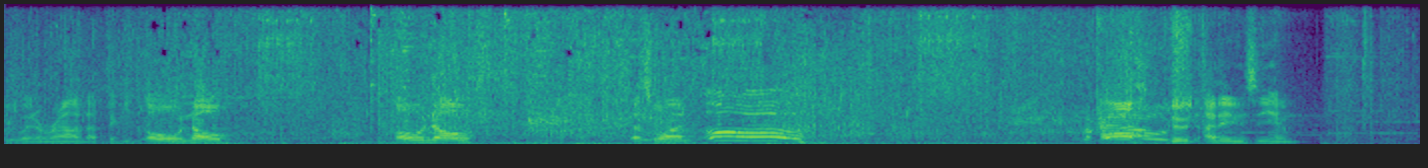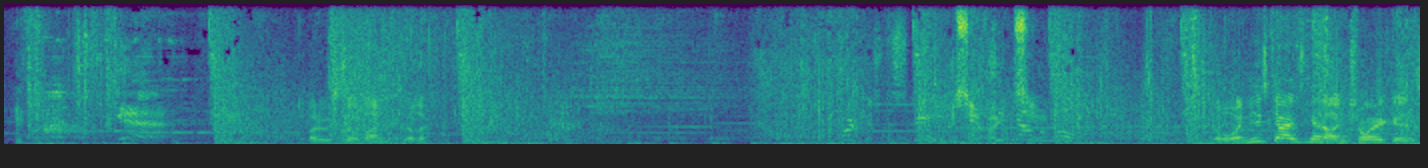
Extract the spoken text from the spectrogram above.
He went around. I think he. Oh no! Oh no! That's one. Oh! Look Oh, out! dude, I didn't even see him. Yeah. But he was still behind the pillar. When these guys get on Troikas,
